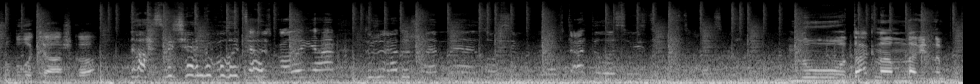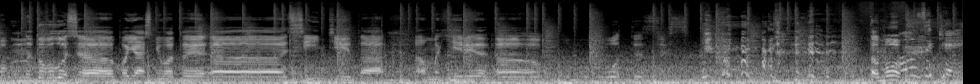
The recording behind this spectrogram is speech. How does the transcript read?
що було тяжко. Так, звичайно, було тяжко, але я дуже рада, що я не зовсім е, втратила свої здібності. Ну так, нам навіть не, не довелося пояснювати е, Сінті та Махірі. Е, what is this? Тому. Але це окей.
